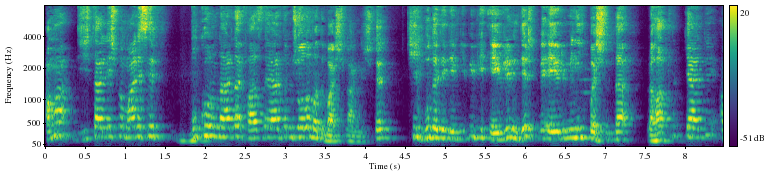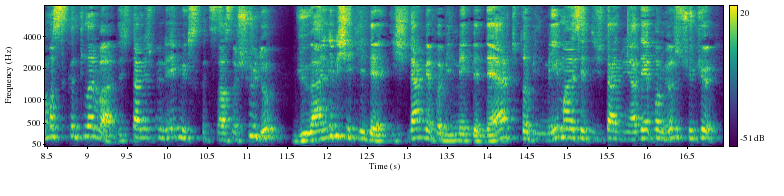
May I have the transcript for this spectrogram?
Ama dijitalleşme maalesef bu konularda fazla yardımcı olamadı başlangıçta. Ki bu da dediğim gibi bir evrimdir ve evrimin ilk başında rahatlık geldi ama sıkıntılar var. Dijitalleşmenin en büyük sıkıntısı aslında şuydu. Güvenli bir şekilde işlem yapabilmek ve değer tutabilmeyi maalesef dijital dünyada yapamıyoruz. Çünkü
